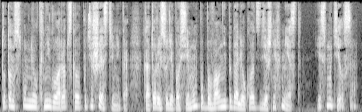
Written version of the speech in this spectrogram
Тут он вспомнил книгу арабского путешественника, который, судя по всему, побывал неподалеку от здешних мест, и смутился —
